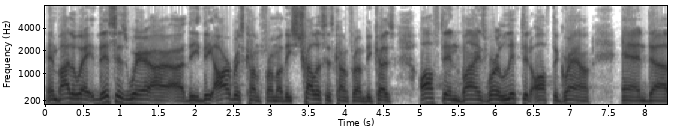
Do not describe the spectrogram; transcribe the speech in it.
And by the way, this is where our, our, the the arbors come from, or these trellises come from, because often vines were lifted off the ground, and uh,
